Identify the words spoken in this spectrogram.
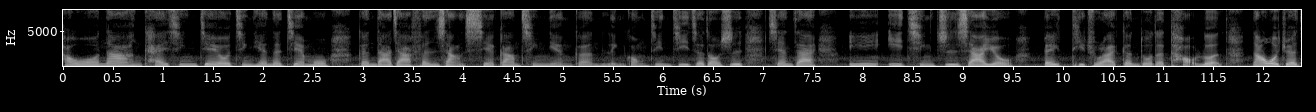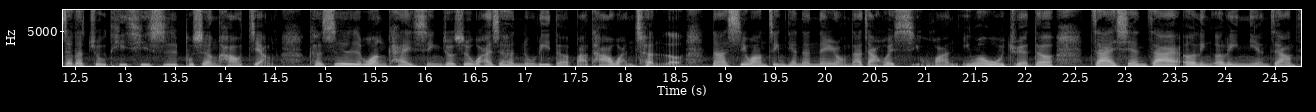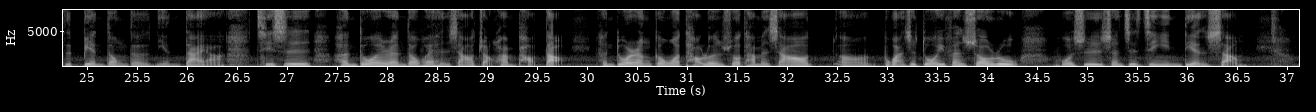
好哦，那很开心借由今天的节目跟大家分享斜杠青年跟零工经济，这都是现在因疫情之下有被提出来更多的讨论。然后我觉得这个主题其实不是很好讲，可是我很开心，就是我还是很努力的把它完成了。那希望今天的内容大家会喜欢，因为我觉得在现在二零二零年这样子变动的年代啊，其实很多人都会很想要转换跑道。很多人跟我讨论说，他们想要，呃，不管是多一份收入，或是甚至经营电商。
